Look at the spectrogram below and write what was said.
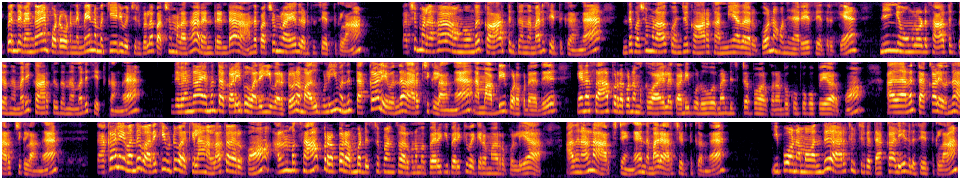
இப்போ இந்த வெங்காயம் போட்ட உடனே நம்ம கீரி வச்சிருக்கல பச்சை மிளகா ரெண்டு ரெண்டா அந்த பச்சை மிளகாயை எடுத்து சேர்த்துக்கலாம். பச்சை மிளகா அவங்கவுங்க காரத்துக்கு தகுந்த மாதிரி சேர்த்துக்காங்க. இந்த பச்சை மிளகா கொஞ்சம் காரம் கம்மியாக தான் இருக்கும். நான் கொஞ்சம் நிறைய சேர்த்திருக்கேன். நீங்கள் உங்களோட சாத்துக்கு தகுந்த மாதிரி காரத்துக்கு தகுந்த மாதிரி சேர்த்துக்காங்க. இந்த வெங்காயம் தக்காளி இப்போ வதங்கி வரட்டும். நம்ம அதுக்குள்ளேயும் வந்து தக்காளியை வந்து அரைச்சிக்கலாங்க. நம்ம அப்படியே போடக்கூடாது. ஏன்னா சாப்பிட்றப்ப நமக்கு வாயில கடி ஒரு மாதிரி டிஸ்டர்பாக இருக்கும். ரொம்ப குப்பை குப்பையாக இருக்கும். அதனால தக்காளி வந்து அரைச்சிக்கலாங்க. தக்காளி வந்து வதக்கி விட்டு வைக்கலாம். நல்லா தான் இருக்கும். அது நம்ம சாப்பிட்றப்ப ரொம்ப டிஸ்டர்பன்ஸாக இருக்கும். நம்ம பெருக்கி பெருக்கி வைக்கிற மாதிரி இருக்கும் இல்லையா? அதனால நான் அரைச்சிட்டேங்க. இந்த மாதிரி அரைச்சி எடுத்துக்கோங்க. இப்போ நம்ம வந்து அரைச்சி வச்சிருக்க தக்காளி இதில் சேர்த்துக்கலாம்.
